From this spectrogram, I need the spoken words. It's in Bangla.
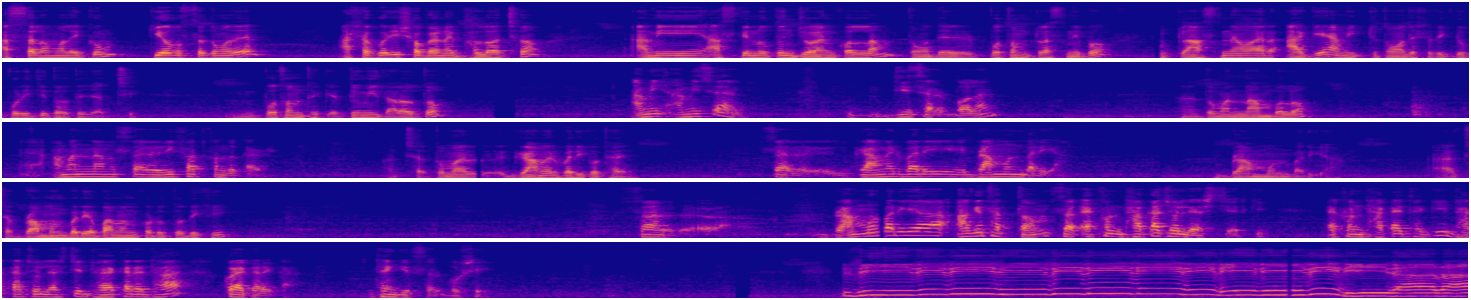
আসসালামু আলাইকুম কি অবস্থা তোমাদের আশা করি সবাই অনেক ভালো আছো আমি আজকে নতুন জয়েন করলাম তোমাদের প্রথম ক্লাস নিব ক্লাস নেওয়ার আগে আমি একটু তোমাদের সাথে একটু পরিচিত হতে যাচ্ছি প্রথম থেকে তুমি দাঁড়াও তো আমি আমি স্যার জি স্যার বলেন হ্যাঁ, তোমার নাম বলো আমার নাম স্যার রিফাত খন্দকার আচ্ছা তোমার গ্রামের বাড়ি কোথায় স্যার গ্রামের বাড়ি ব্রাহ্মণবাড়িয়া ব্রাহ্মণবাড়িয়া আচ্ছা ব্রাহ্মণবাড়িয়া বানান করো তো দেখি স্যার ব্রাহ্মণবাড়িয়া আগে থাকতাম স্যার এখন ঢাকা চলে আসছি আর কি এখন ঢাকায় থাকি ঢাকা চলে আসছি ঢয়াকারে ঢা কয়াকারে কা থ্যাংক ইউ স্যার বসে রি রি রি রি রি রি রি রি রি রি রি রা রা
